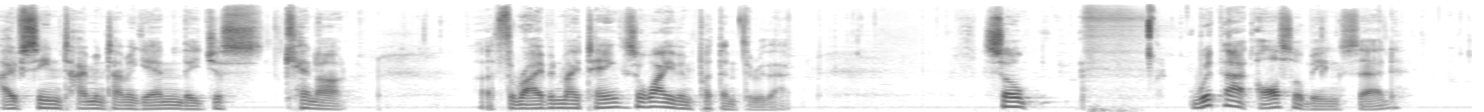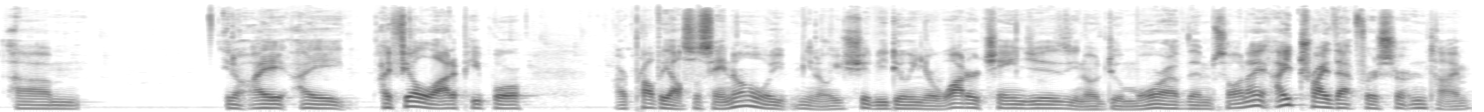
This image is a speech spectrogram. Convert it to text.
I've seen time and time again they just cannot uh, thrive in my tank. So why even put them through that? So with that also being said, um, you know I I I feel a lot of people are probably also saying, oh, you know, you should be doing your water changes, you know, do more of them. So, and I, I tried that for a certain time.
